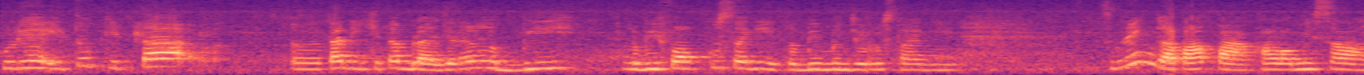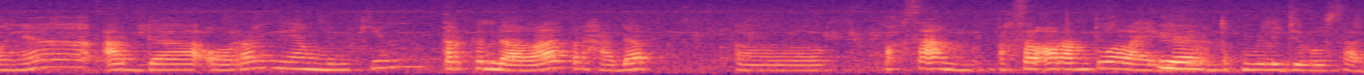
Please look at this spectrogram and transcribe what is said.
kuliah itu kita eh, tadi kita belajarnya lebih lebih fokus lagi lebih menjurus lagi. Sebenarnya nggak apa-apa kalau misalnya ada orang yang mungkin terkendala terhadap eh, paksaan paksaan orang tua ya gitu Iya. untuk memilih jurusan.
